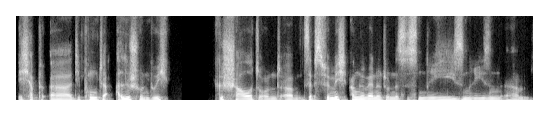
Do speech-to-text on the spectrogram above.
Ich habe äh, die Punkte alle schon durchgeschaut und ähm, selbst für mich angewendet und es ist ein riesen, riesen ähm,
